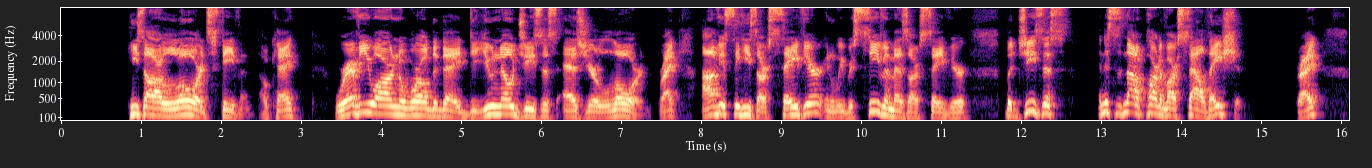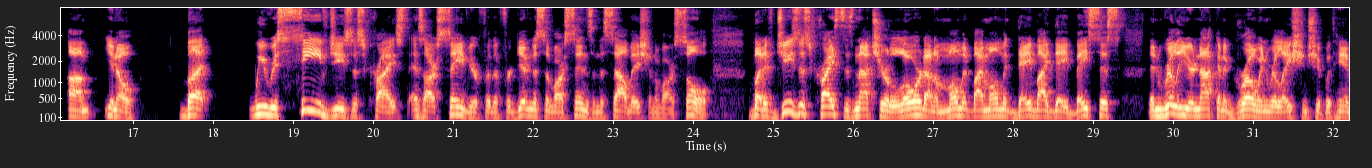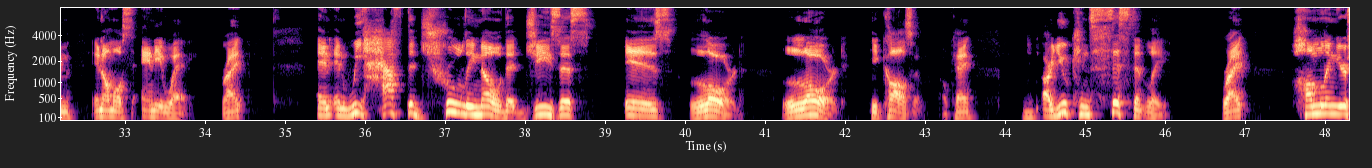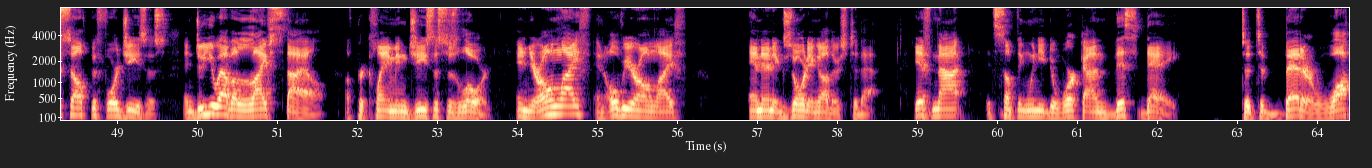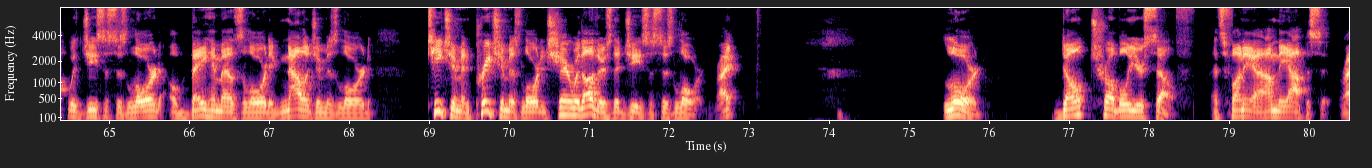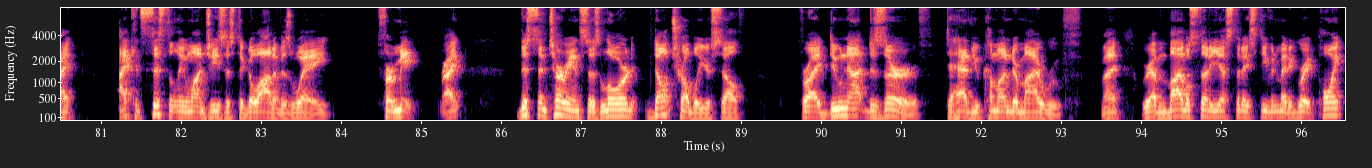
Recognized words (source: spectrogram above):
He's our Lord Stephen, okay? Wherever you are in the world today, do you know Jesus as your Lord, right? Obviously, he's our Savior and we receive him as our Savior, but Jesus, and this is not a part of our salvation, right? Um, you know, but we receive Jesus Christ as our Savior for the forgiveness of our sins and the salvation of our soul. But if Jesus Christ is not your Lord on a moment by moment, day by day basis, then really you're not going to grow in relationship with Him in almost any way, right? And, and we have to truly know that Jesus is Lord. Lord, He calls Him, okay? Are you consistently, right? humbling yourself before Jesus? And do you have a lifestyle of proclaiming Jesus as Lord in your own life and over your own life, and then exhorting others to that? If not, it's something we need to work on this day to, to better walk with Jesus as Lord, obey Him as Lord, acknowledge Him as Lord, teach Him and preach Him as Lord, and share with others that Jesus is Lord, right? Lord, don't trouble yourself. That's funny. I'm the opposite, right? I consistently want Jesus to go out of his way for me, right? This centurion says, Lord, don't trouble yourself, for I do not deserve to have you come under my roof, right? We were having Bible study yesterday. Stephen made a great point.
